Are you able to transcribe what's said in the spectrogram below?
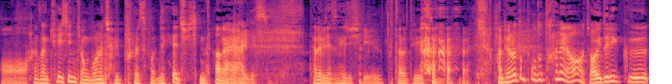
어, 항상 최신 정보는 저희 프로에서 먼저 해 주신 다음에 아, 알겠습니다. 텔레비전에서 해주시길 부탁을 드리겠습니다. 한편으로 또 뿌듯하네요. 저희들이 그,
